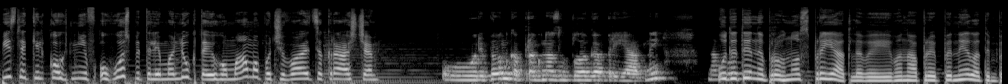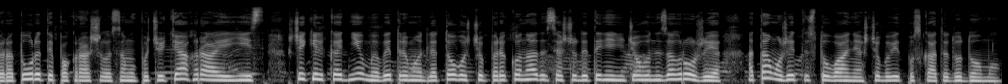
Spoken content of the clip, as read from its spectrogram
Після кількох днів у госпіталі малюк та його мама почуваються краще. У ребенка прогноз благоприятный. У дитини прогноз сприятливий. Вона припинила температурити, покращила самопочуття, грає, їсть. Ще кілька днів ми витримаємо для того, щоб переконатися, що дитині нічого не загрожує, а там уже й тестування, щоб відпускати додому.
